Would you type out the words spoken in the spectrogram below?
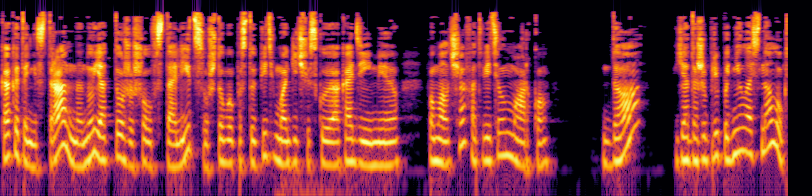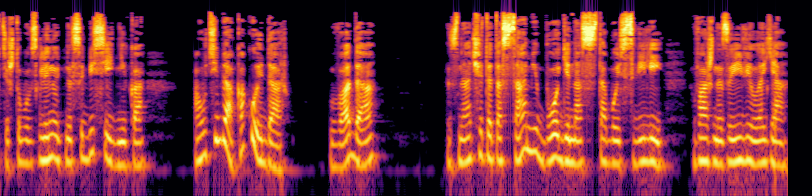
как это ни странно, но я тоже шел в столицу, чтобы поступить в магическую академию, помолчав, ответил Марко. Да? Я даже приподнялась на локте, чтобы взглянуть на собеседника. А у тебя какой дар? Вода. Значит, это сами боги нас с тобой свели, важно заявила я.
